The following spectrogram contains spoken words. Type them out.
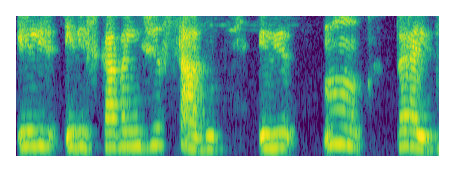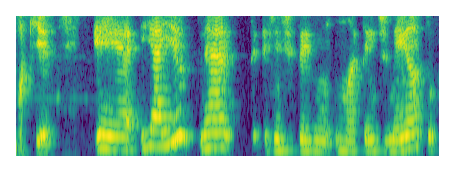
Ele, ele ficava engessado. Ele hum, peraí, por quê? É, e aí, né, a gente teve um, um, atendimento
